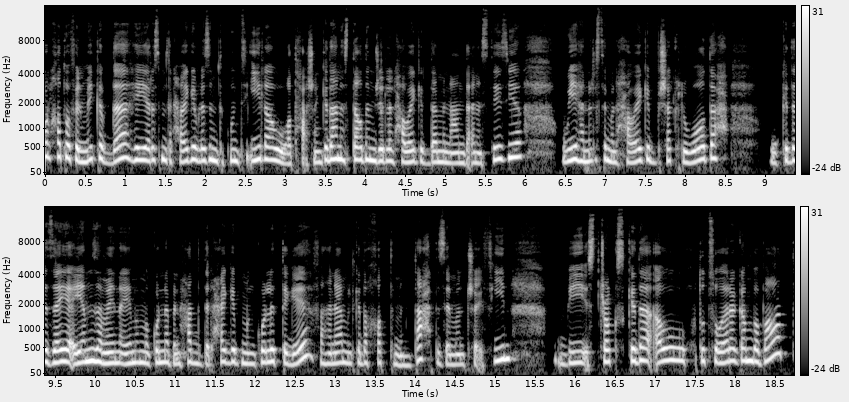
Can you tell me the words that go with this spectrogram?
أول خطوة في ال make up ده هي رسمة الحواجب لازم تكون تقيلة وواضحة. عشان كده هنستخدم جل الحواجب ده من عند أنستيزيا وهنرسم الحواجب بشكل واضح وكده زي أيام زمان أيام ما كنا بنحدد الحاجب من كل اتجاه فهنعمل كده خط من تحت زي ما أنتم شايفين ب strokes كده أو خطوط صغيرة جنب بعض.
